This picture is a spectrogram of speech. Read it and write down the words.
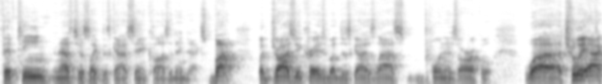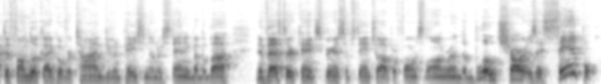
15, and that's just like this guy saying closet index. But what drives me crazy about this guy's last point in his article what a truly active fund look like over time, given patient understanding, blah, blah, blah. An investor can experience substantial outperformance in the long run. The blow chart is a sample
